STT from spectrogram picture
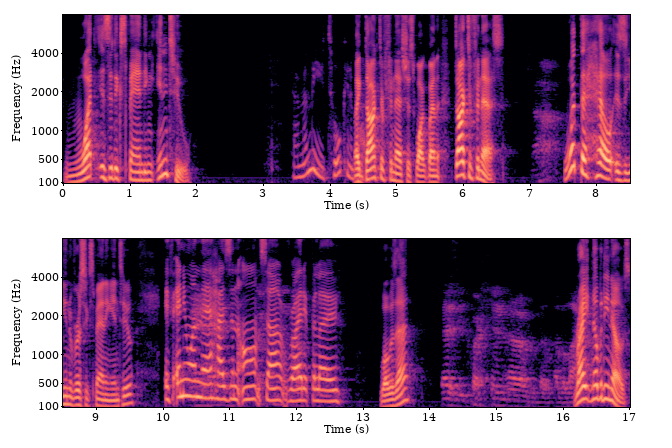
what is it expanding into? I remember you talking about Like Dr. Finesse just walked by. And, Dr. Finesse, what the hell is the universe expanding into? If anyone there has an answer, write it below. What was that? That is the question of, the, of a life. Right? Nobody knows.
